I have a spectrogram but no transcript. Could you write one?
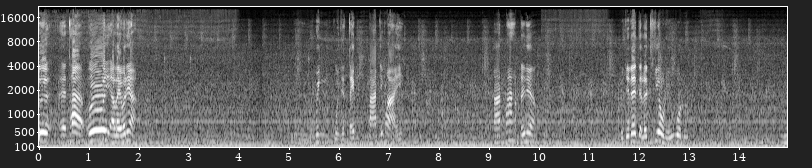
คือถ้าเอ้ยอะไรวะเนี่ยวิ่งกว่าจะเต็มนานยิ่งหายนานมากเลยเนี่ยกว่าจะได้แต่ละเที่ยวนี่ทุกคนโอ้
